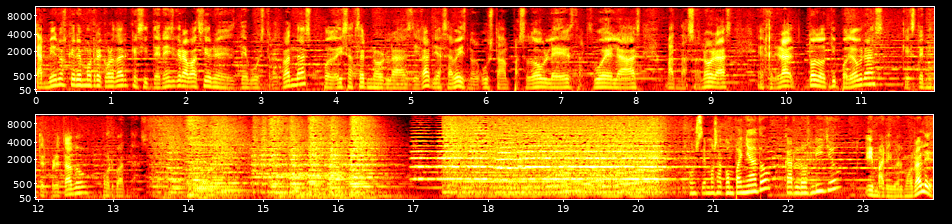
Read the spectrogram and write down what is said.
También os queremos recordar que si tenéis grabaciones de vuestras bandas, podéis hacernoslas llegar. Ya sabéis, nos gustan pasodobles, zarzuelas, bandas sonoras, en general todo tipo de obras que estén interpretado por bandas. Os hemos acompañado Carlos Lillo y Maribel Morales.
